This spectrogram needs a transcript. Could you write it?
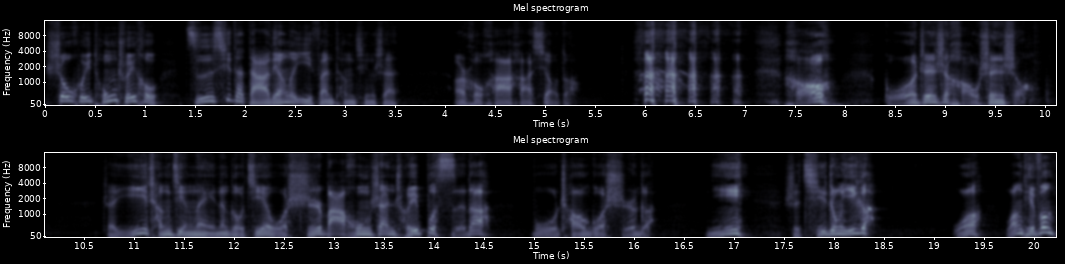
收回铜锤后，仔细的打量了一番藤青山，而后哈哈笑道：“哈哈哈哈！好，果真是好身手。这宜城境内能够接我十八轰山锤不死的，不超过十个，你是其中一个。我王铁峰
